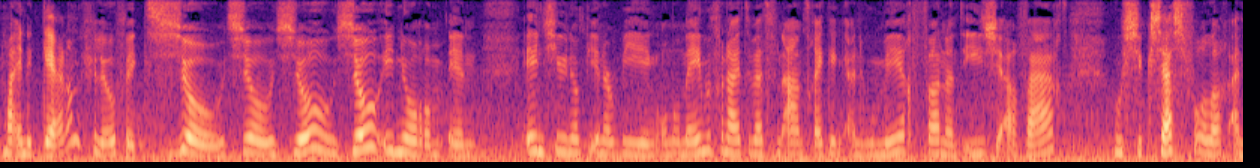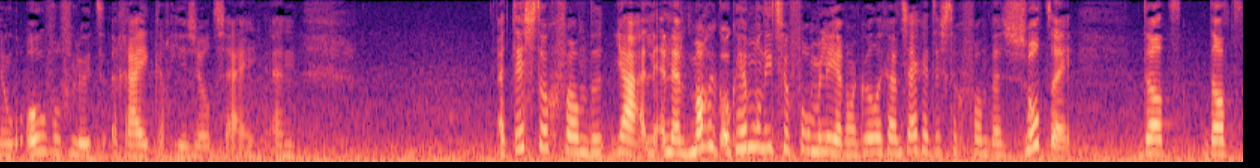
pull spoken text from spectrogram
Maar in de kern geloof ik zo, zo, zo, zo enorm in. Intune op je inner being. Ondernemen vanuit de wet van aantrekking. En hoe meer fun en ease je ervaart, hoe succesvoller en hoe overvloedrijker je zult zijn. En Het is toch van de. Ja, en dat mag ik ook helemaal niet zo formuleren. Maar ik wilde gaan zeggen: het is toch van de zotte. Dat, dat,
